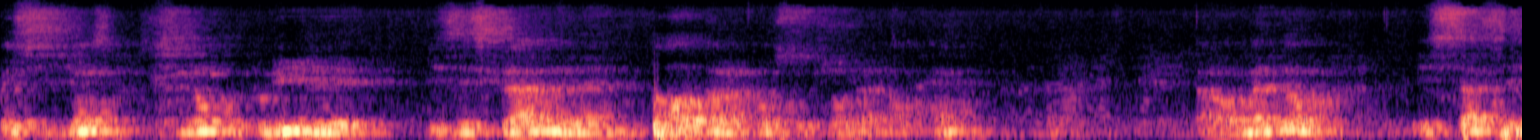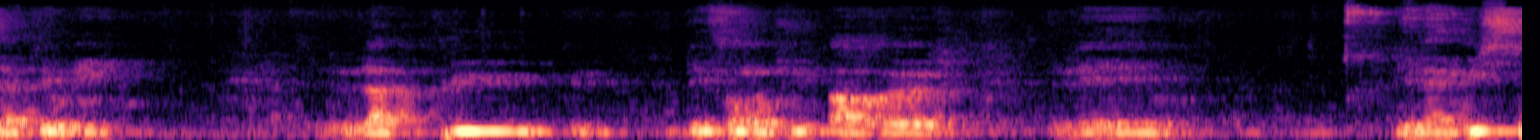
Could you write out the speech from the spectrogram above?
précisions, sinon pour lui, les, les esclaves n'aiment pas dans la construction de la langue. Hein. Alors maintenant, et ça c'est la théorie la plus défendue par les, les linguistes,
